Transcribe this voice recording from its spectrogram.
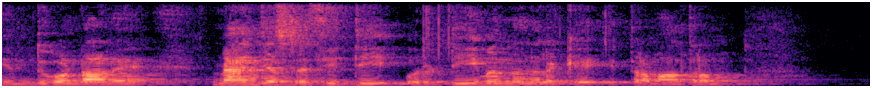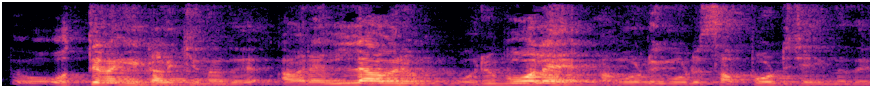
എന്തുകൊണ്ടാണ് മാഞ്ചസ്റ്റർ സിറ്റി ഒരു ടീം എന്ന നിലയ്ക്ക് ഇത്രമാത്രം ഒത്തിണങ്ങി കളിക്കുന്നത്? അവരെല്ലാവരും ഒരുപോലെ അങ്ങോട്ടും ഇങ്ങോട്ടും സപ്പോർട്ട് ചെയ്യുന്നത്.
